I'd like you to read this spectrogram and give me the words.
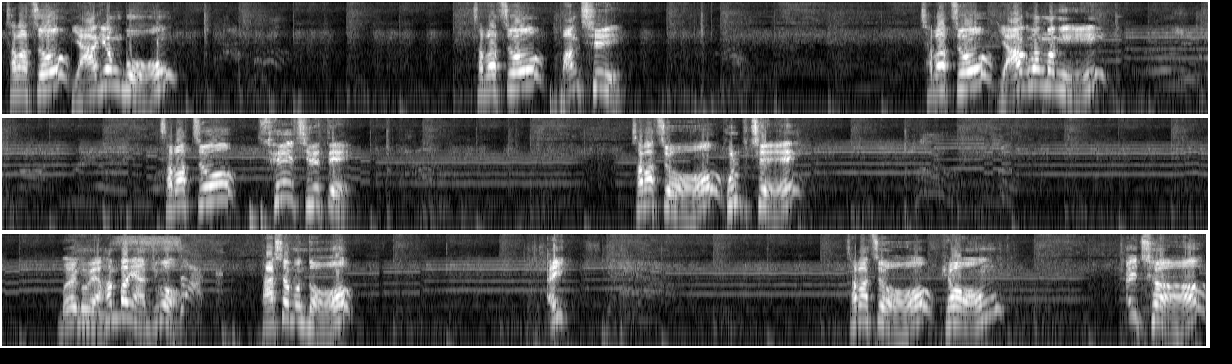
잡았죠? 야경봉 잡았죠? 망치 잡았죠? 야구방망이 잡았죠? 쇠 지렛대 잡았죠? 골프채 뭐야 이거 왜 한 방에 안 죽어? 다시 한 번 더. 아이 잡았죠? 병. 아이차.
